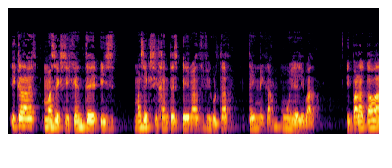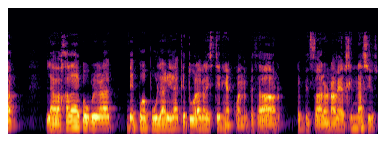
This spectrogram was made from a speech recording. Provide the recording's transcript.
Y cada vez más exigente y más exigentes y de una dificultad técnica muy elevada. Y para acabar, la bajada de popularidad, que tuvo la calistenia cuando empezaron, a haber gimnasios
